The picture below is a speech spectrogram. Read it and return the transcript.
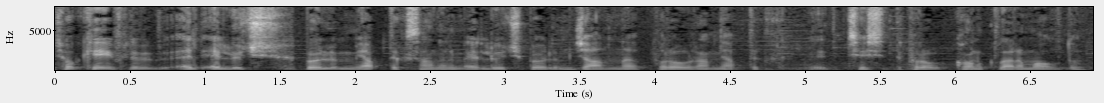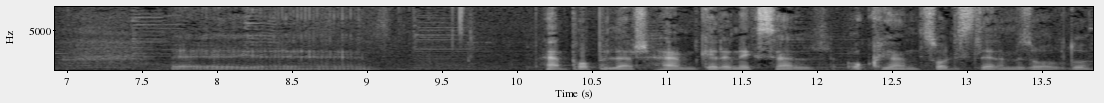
çok keyifli. bir- el- 53 bölüm yaptık sanırım. 53 bölüm canlı program yaptık. E, Çeşitli pro- konuklarım oldu. E, hem popüler hem geleneksel okuyan solistlerimiz oldu.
